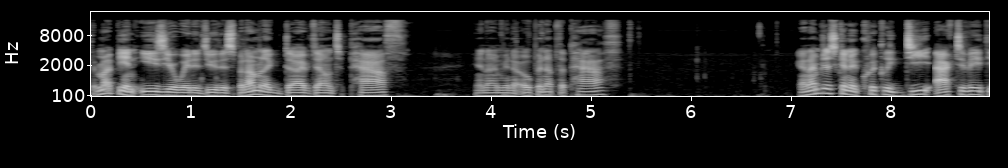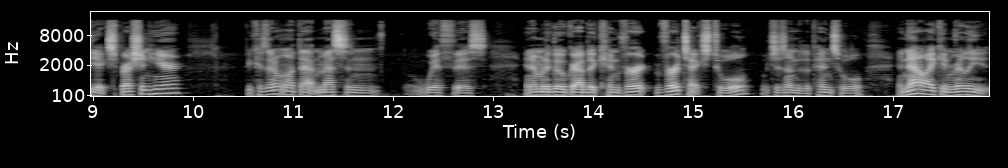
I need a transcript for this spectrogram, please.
There might be an easier way to do this, but I'm going to dive down to path and I'm going to open up the path. And I'm just going to quickly deactivate the expression here because I don't want that messing with this. And I'm going to go grab the convert vertex tool, which is under the pen tool. And now I can really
